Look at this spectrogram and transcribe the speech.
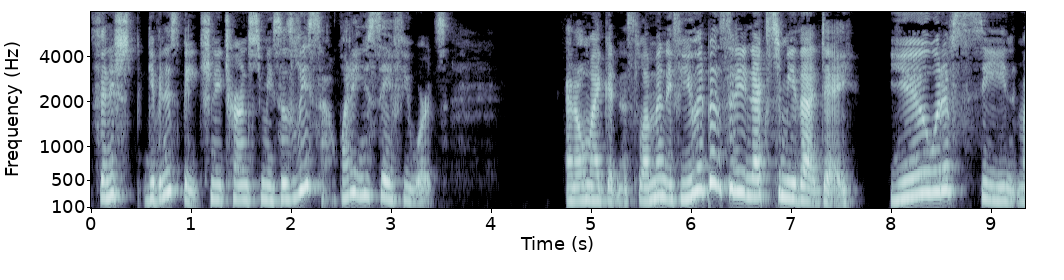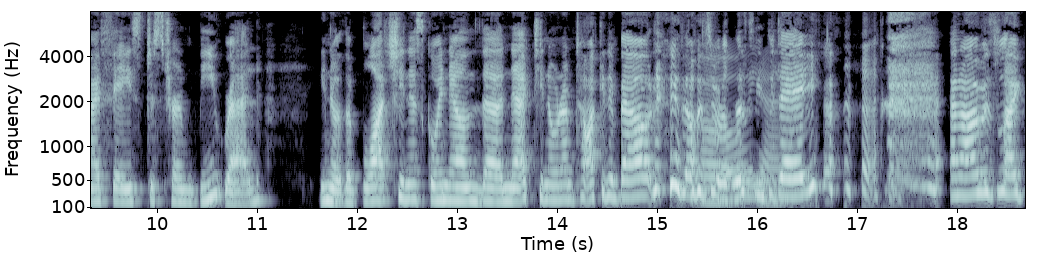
finished giving his speech and he turns to me and says, Lisa, why don't you say a few words? And oh my goodness, Lemon, if you had been sitting next to me that day, you would have seen my face just turn beet red. You know, the blotchiness going down the neck. You know what I'm talking about? Those oh, who are oh, listening yeah. today. and I was like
